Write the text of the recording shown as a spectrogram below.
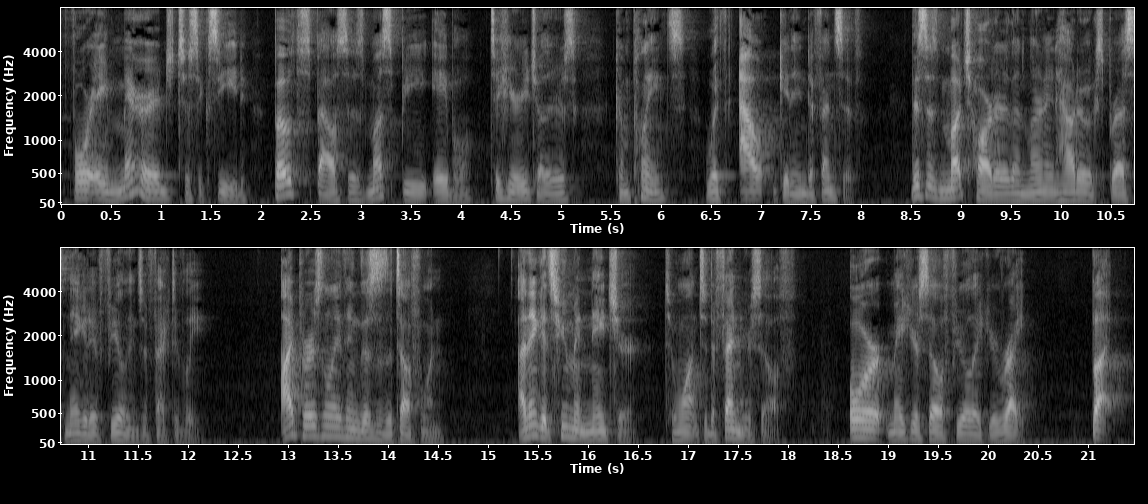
For a marriage to succeed, both spouses must be able to hear each other's complaints without getting defensive. This is much harder than learning how to express negative feelings effectively. I personally think this is a tough one. I think it's human nature to want to defend yourself or make yourself feel like you're right. But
